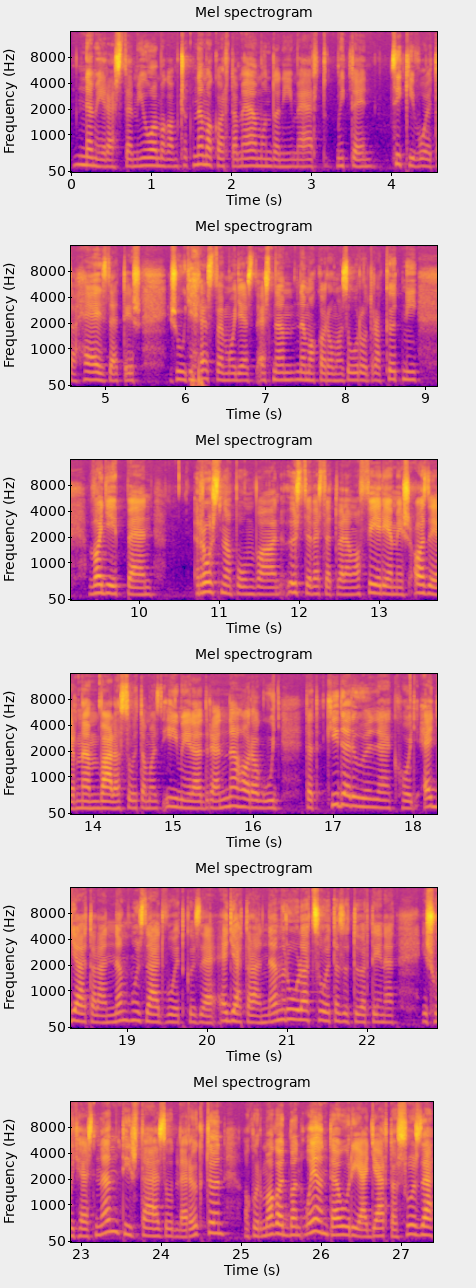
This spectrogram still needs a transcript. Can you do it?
nem éreztem jól magam, csak nem akartam elmondani, mert mit én ciki volt a helyzet, és, és úgy éreztem, hogy ezt, ezt nem, nem akarom az órodra kötni, vagy éppen rossz napom van, összeveszett velem a férjem, és azért nem válaszoltam az e-mailedre, ne haragudj. Tehát kiderülnek, hogy egyáltalán nem hozzád volt köze, egyáltalán nem rólad szólt ez a történet, és hogyha ezt nem tisztázod le rögtön, akkor magadban olyan teóriát gyártasz hozzá,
